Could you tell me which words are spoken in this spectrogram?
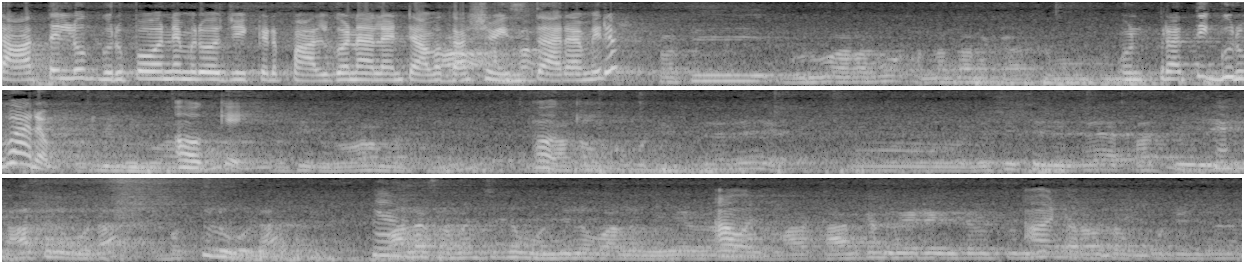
దాతలు గురు పౌర్ణమి రోజు ఇక్కడ పాల్గొనాలంటే అవకాశం ఇస్తారా మీరు? ప్రతి గురువారము అన్నదాన కార్యక్రమం ఉంటుంది. ఉన్- ప్రతి గురువారం? ఓకే. ఓకే. ఇంకొకటి ఏంటంటే ఊ, విశిష్టత ఏంటంటే ప్రతి దాతలు కూడా భక్తులు కూడా వాళ్ళకి సంబంధించిన మందిలో వాళ్ళు వేయ- అవును. వాళ్ళ కానుకలు వేయడం జరుగుతుంది? అవును. తర్వాత ఇంకోటి ఏంటంటే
